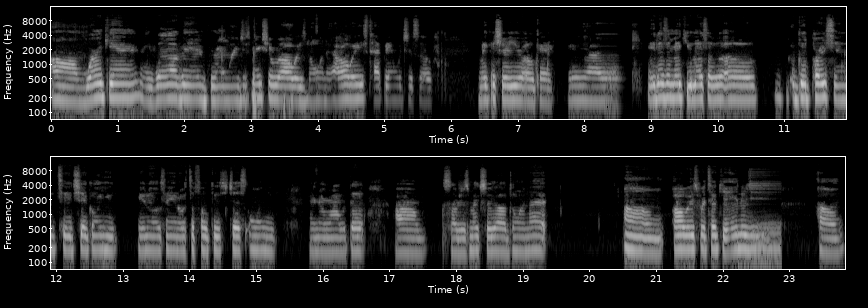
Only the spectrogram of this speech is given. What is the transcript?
um, working, evolving, growing. Just make sure we're always doing it. Always tap in with yourself, making sure you're okay. Yeah, it doesn't make you less of a, a good person to check on you. You know what I'm saying, or to focus just on you. Ain't no wrong with that. Um, so just make sure y'all doing that. Um, always protect your energy. Um,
